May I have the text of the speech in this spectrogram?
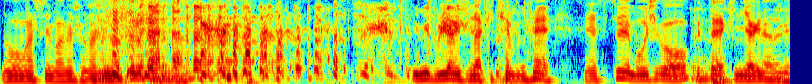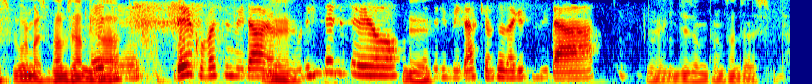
너무 말씀이 많으셔가지고. 이미 분량이 지났기 때문에 예, 스튜디오에 모시고 그때 긴 이야기 나누겠습니다. 오늘 말씀 감사합니다. 네, 네. 네, 고맙습니다. 네. 여러분 모두 힘내주세요. 네. 감사드립니다. 겸손하겠습니다. 네, 이재정 당선자였습니다.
